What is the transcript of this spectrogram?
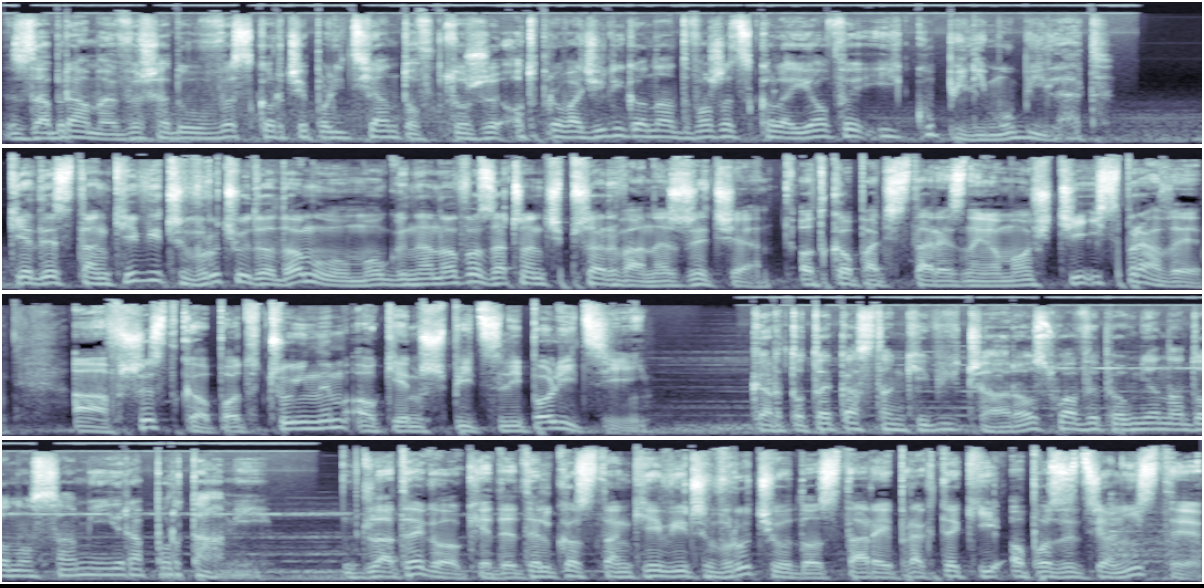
Za bramę wyszedł w eskorcie policjantów, którzy odprowadzili go na dworzec kolejowy i kupili mu bilet. Kiedy Stankiewicz wrócił do domu, mógł na nowo zacząć przerwane życie, odkopać stare znajomości i sprawy, a wszystko pod czujnym okiem szpicli policji. Kartoteka Stankiewicza rosła wypełniana donosami i raportami. Dlatego, kiedy tylko Stankiewicz wrócił do starej praktyki opozycjonisty,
